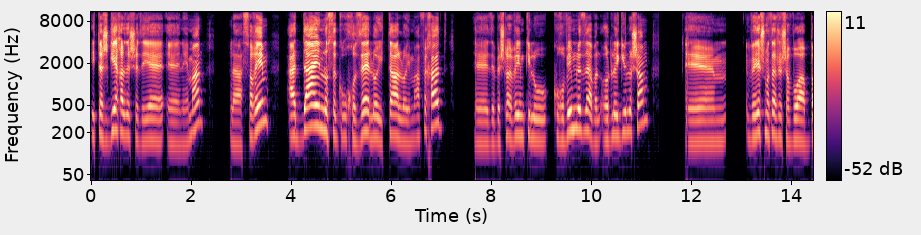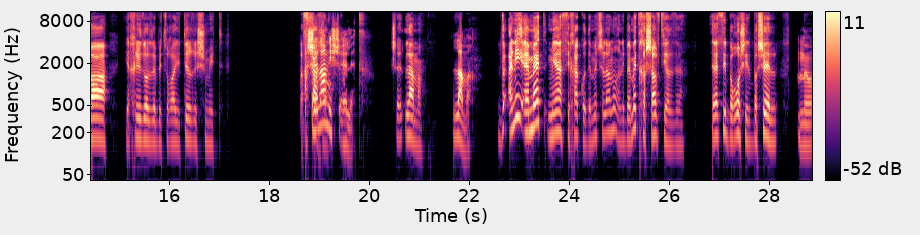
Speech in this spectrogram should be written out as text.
היא תשגיח על זה שזה יהיה אה, נאמן לספרים. עדיין לא סגרו חוזה, לא איתה, לא עם אף אחד. אה, זה בשלבים כאילו קרובים לזה, אבל עוד לא הגיעו לשם. אה, ויש מצב ששבוע הבא יכריזו על זה בצורה יותר רשמית. השאלה ככה, נשאלת, ש... למה? למה? ואני, האמת, מהשיחה הקודמת שלנו, אני באמת חשבתי על זה. זה היה אצלי בראש, התבשל. נו,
